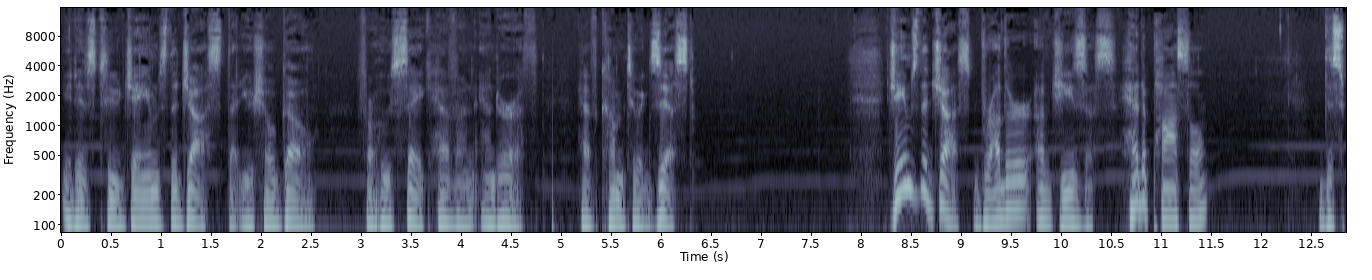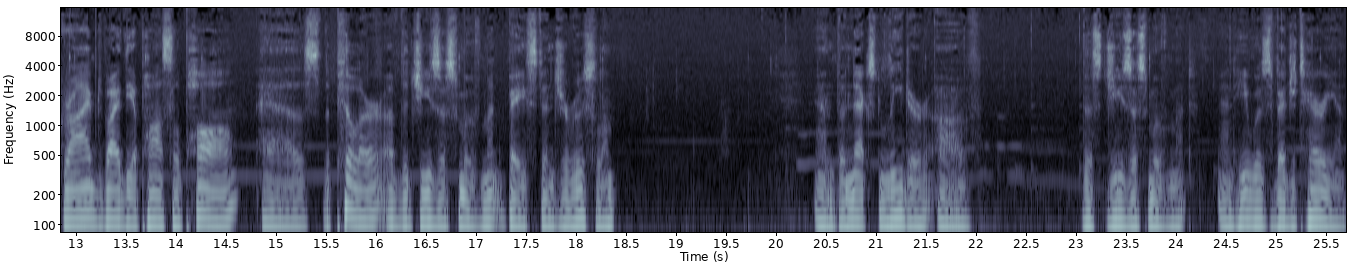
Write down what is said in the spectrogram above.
it is to James the Just that you shall go, for whose sake heaven and earth have come to exist. James the Just, brother of Jesus, head apostle, described by the Apostle Paul as the pillar of the Jesus movement based in Jerusalem. and the next leader of this Jesus movement, and he was vegetarian.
